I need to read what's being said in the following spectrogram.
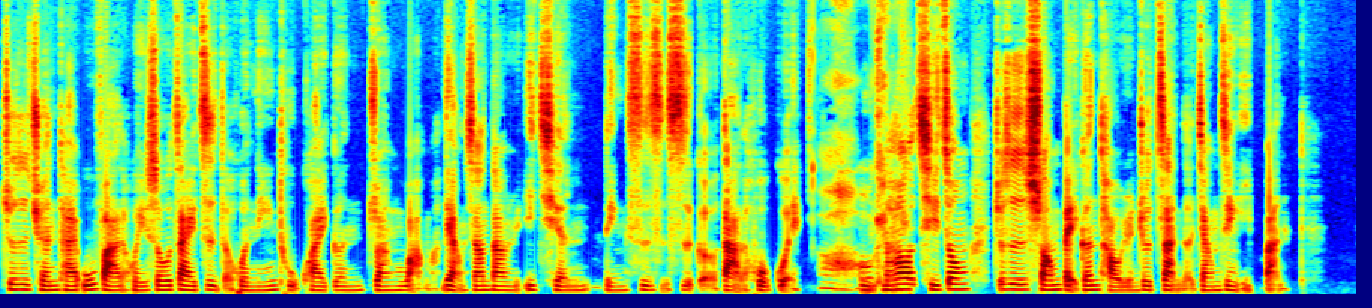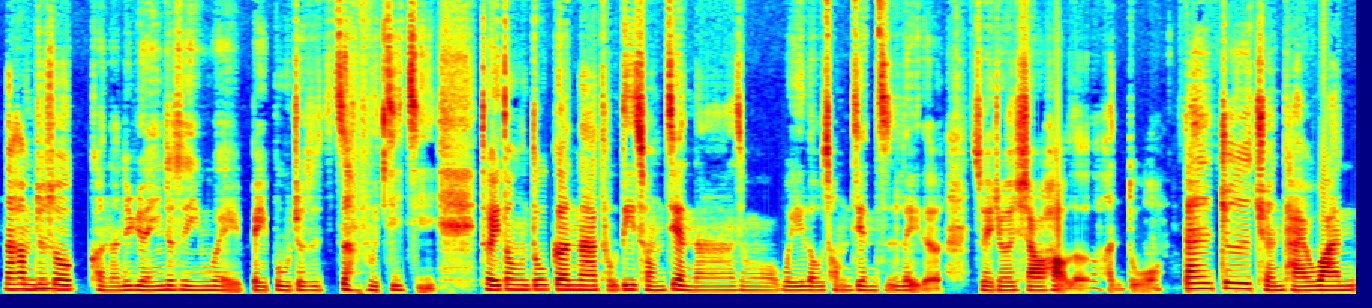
就是全台无法回收再制的混凝土块跟砖瓦嘛，两相当于一千零四十四个大的货柜啊。Oh, okay. 然后其中就是双北跟桃园就占了将近一半。那他们就说，可能的原因就是因为北部就是 政府积极推动都更啊、土地重建啊、什么危楼重建之类的，所以就消耗了很多。但是就是全台湾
